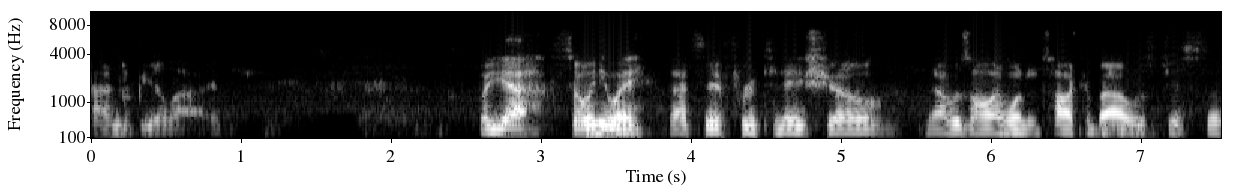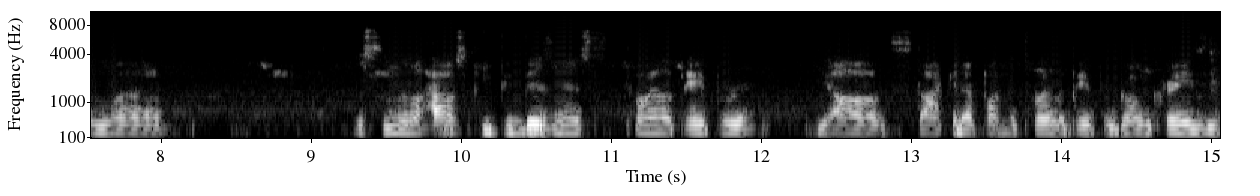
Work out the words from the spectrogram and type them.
time to be alive. But yeah, so anyway, that's it for today's show. That was all I wanted to talk about was just some uh, just some little housekeeping business, toilet paper. Y'all stocking up on the toilet paper, going crazy.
